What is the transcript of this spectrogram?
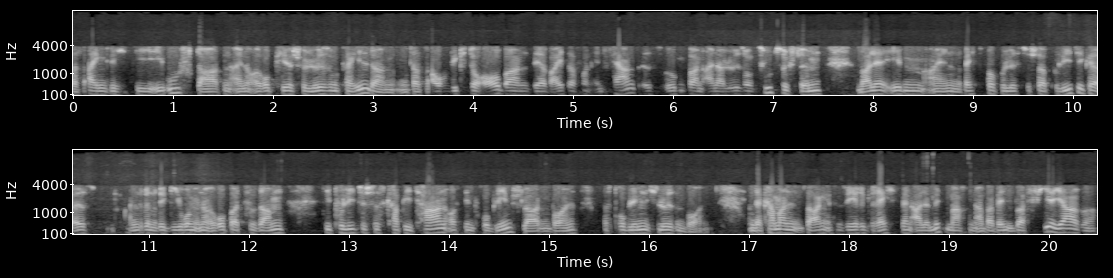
dass eigentlich die EU-Staaten eine europäische Lösung verhindern und dass auch Viktor Orban sehr weit davon entfernt ist, irgendwann einer Lösung zuzustimmen, weil er eben ein rechtspopulistischer Politiker ist, anderen Regierungen in Europa zusammen, die politisches Kapital aus dem Problem schlagen wollen, das Problem nicht lösen wollen. Und da kann man sagen, es wäre gerecht, wenn alle mitmachen, aber wenn über vier Jahre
